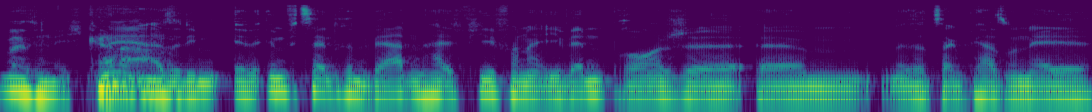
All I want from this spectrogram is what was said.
weiß ich nicht, keine Naja, Ahnung. also die Impfzentren werden halt viel von der Eventbranche ähm, sozusagen personell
